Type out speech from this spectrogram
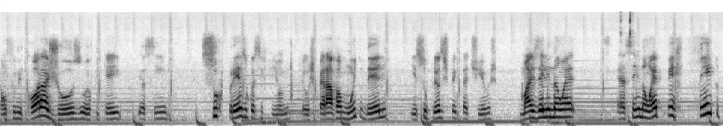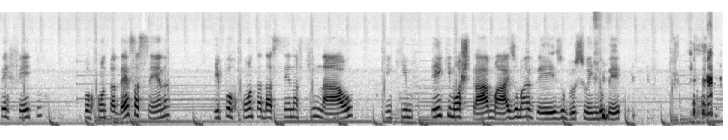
É um filme corajoso. Eu fiquei, assim, surpreso com esse filme. Eu esperava muito dele e supriu as expectativas. Mas ele não é, é assim, não é perfeito, perfeito por conta dessa cena e por conta da cena final em que tem que mostrar mais uma vez o Bruce Wayne no beco.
